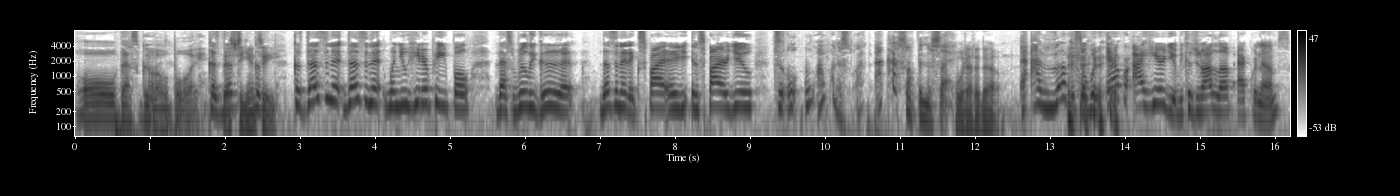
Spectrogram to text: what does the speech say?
oh, that's good. Mm. Oh boy, Cause that's TNT. Because doesn't it doesn't it when you hear people that's really good, doesn't it inspire inspire you to? Oh, oh, I want to. I, I got something to say. Without a doubt. I I love it. So whenever I hear you, because you know I love acronyms.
